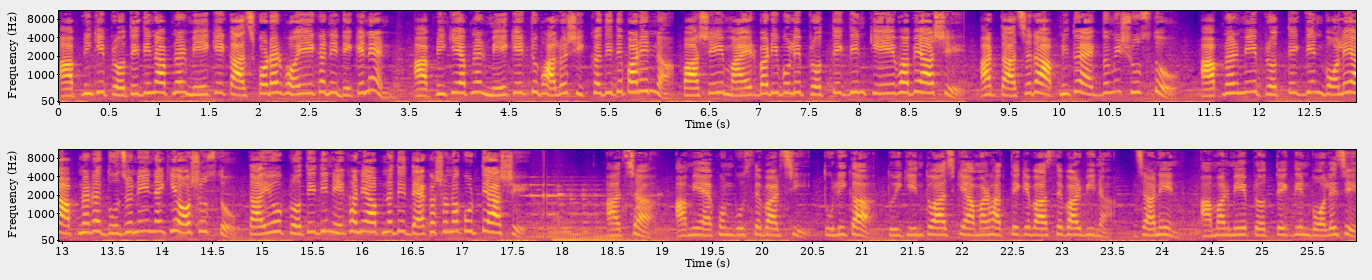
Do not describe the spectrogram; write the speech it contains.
আপনি কি প্রতিদিন আপনার মেয়েকে কাজ করার ভয়ে এখানে ডেকে নেন? আপনি কি আপনার মেয়েকে একটু ভালো শিক্ষা দিতে পারেন না? পাশেই মায়ের বাড়ি বলে প্রত্যেক দিন কে এভাবে আসে? আর তাছাড়া আপনি তো একদমই সুস্থ। আপনার মেয়ে প্রত্যেক দিন বলে আপনারা দুজনেই নাকি অসুস্থ। তাই ও প্রতিদিন এখানে আপনাদের দেখাশোনা করতে আসে। আচ্ছা আমি এখন বুঝতে পারছি। তুলিকা, তুই কিন্তু আজকে আমার হাত থেকে বাঁচতে পারবি না। জানেন আমার মেয়ে প্রত্যেক দিন বলে যে,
